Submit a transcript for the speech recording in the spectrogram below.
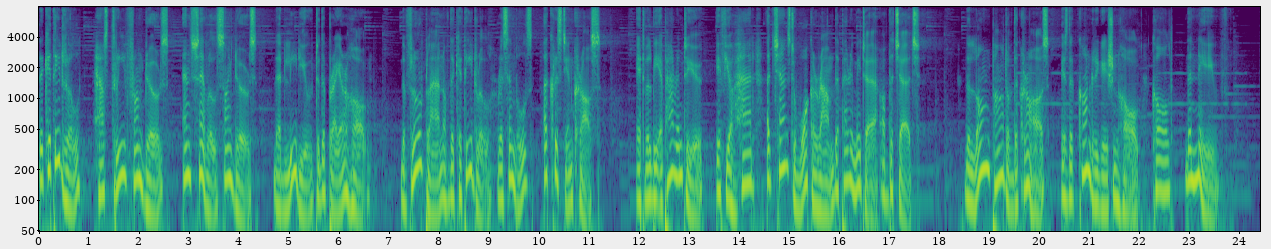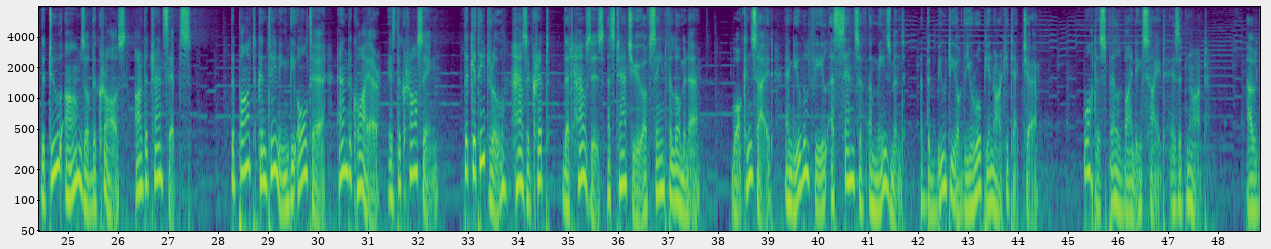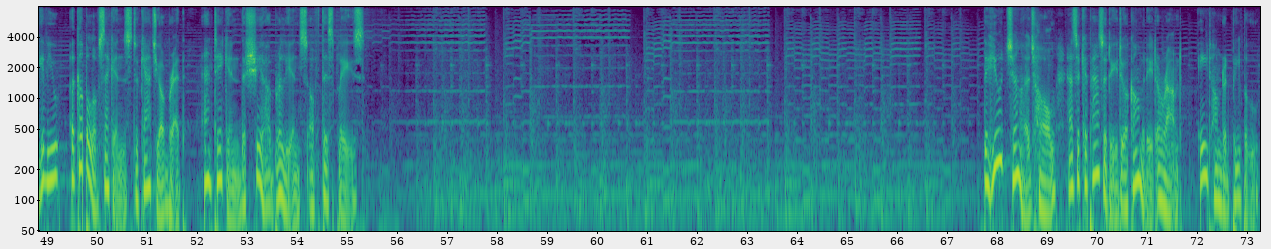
The cathedral has three front doors and several side doors that lead you to the prayer hall. The floor plan of the cathedral resembles a Christian cross. It will be apparent to you if you have had a chance to walk around the perimeter of the church. The long part of the cross is the congregation hall called the nave. The two arms of the cross are the transepts. The part containing the altar and the choir is the crossing. The cathedral has a crypt that houses a statue of Saint Philomena. Walk inside and you will feel a sense of amazement at the beauty of the European architecture. What a spellbinding sight, is it not? I'll give you a couple of seconds to catch your breath and take in the sheer brilliance of this place. The huge church hall has a capacity to accommodate around 800 people.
